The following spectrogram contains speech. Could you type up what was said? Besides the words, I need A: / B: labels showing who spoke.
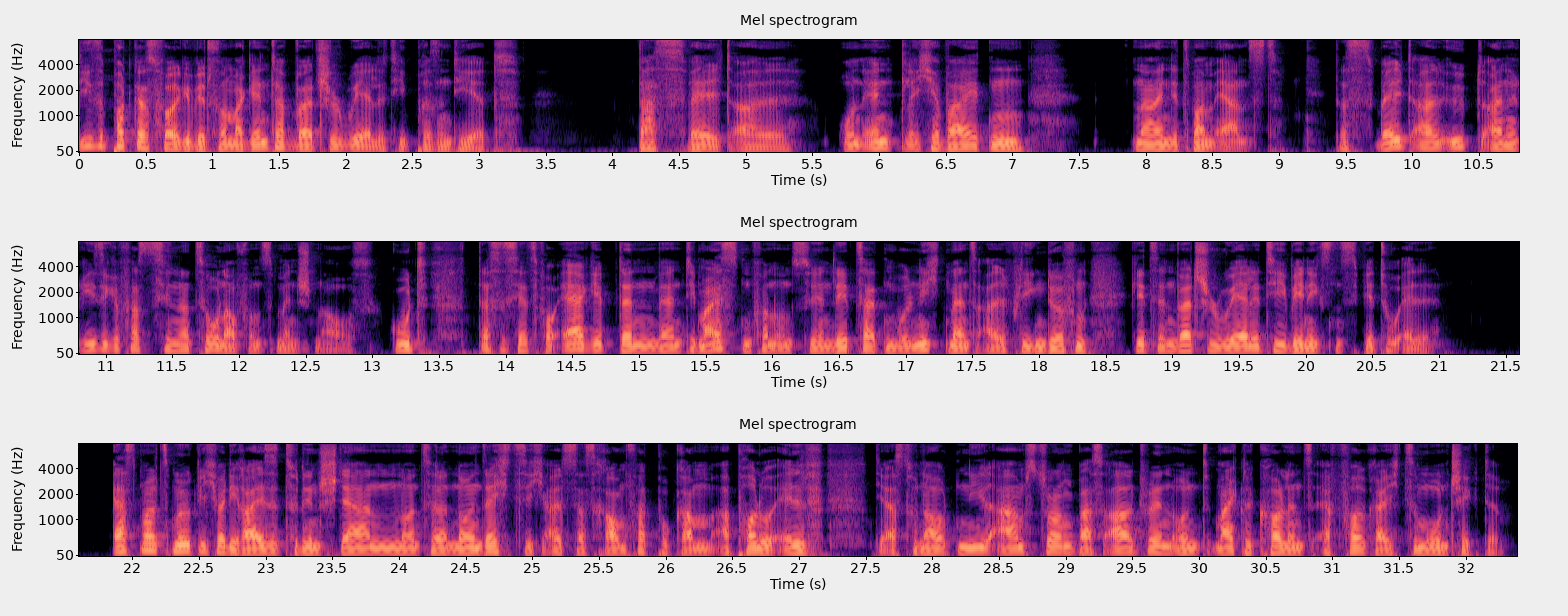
A: Diese Podcast-Folge wird von Magenta Virtual Reality präsentiert. Das Weltall. Unendliche Weiten. Nein, jetzt mal im Ernst. Das Weltall übt eine riesige Faszination auf uns Menschen aus. Gut, dass es jetzt VR gibt, denn während die meisten von uns zu ihren Lebzeiten wohl nicht mehr ins All fliegen dürfen, geht's in Virtual Reality wenigstens virtuell. Erstmals möglich war die Reise zu den Sternen 1969, als das Raumfahrtprogramm Apollo 11 die Astronauten Neil Armstrong, Buzz Aldrin und Michael Collins erfolgreich zum Mond schickte.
